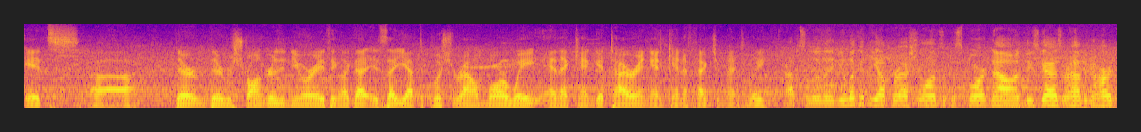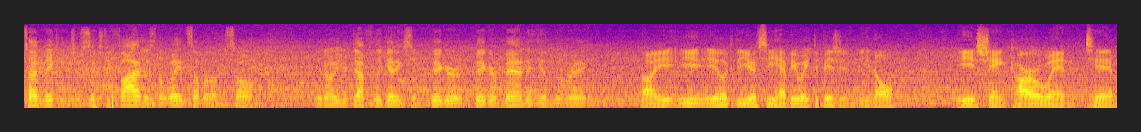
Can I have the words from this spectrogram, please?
it's uh, they're they're stronger than you or anything like that. Is that you have to push around more weight, and that can get tiring and can affect you mentally. Absolutely. And you look at the upper echelons of the sport now, and these guys are having a hard time making 265 as the weight. Some of them, so you know you're definitely getting some bigger bigger men in the ring. Oh, you, you look at the UFC heavyweight division. You know, he's Shane Carwin, Tim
